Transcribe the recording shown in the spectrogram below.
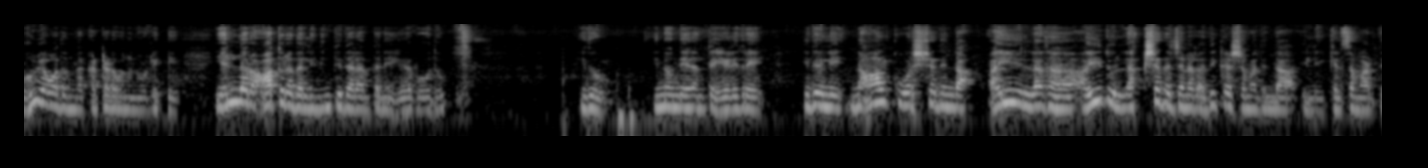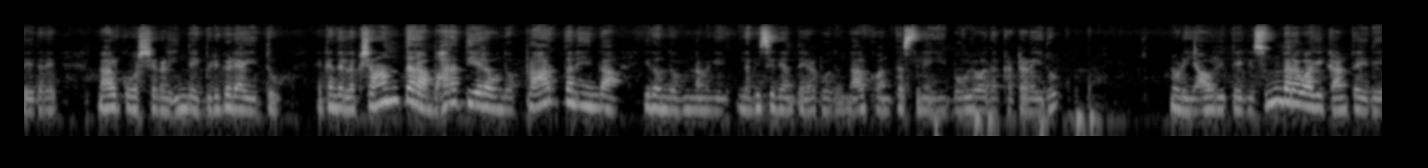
ಭವ್ಯವಾದ ಒಂದು ಕಟ್ಟಡವನ್ನು ನೋಡ್ಲಿಕ್ಕೆ ಎಲ್ಲರೂ ಆತುರದಲ್ಲಿ ನಿಂತಿದ್ದಾರೆ ಅಂತಾನೆ ಹೇಳಬಹುದು. ಇದು ಇನ್ನೊಂದೇನಂತ ಹೇಳಿದ್ರೆ, ಇದರಲ್ಲಿ ನಾಲ್ಕು ವರ್ಷದಿಂದ ಐ ಐದು ಲಕ್ಷದ ಜನರ ಅಧಿಕ ಶ್ರಮದಿಂದ ಇಲ್ಲಿ ಕೆಲಸ ಮಾಡ್ತಾ ಇದ್ದಾರೆ. ನಾಲ್ಕು ವರ್ಷಗಳ ಹಿಂದೆ ಬಿಡುಗಡೆ ಆಯಿತು. ಯಾಕಂದ್ರೆ ಲಕ್ಷಾಂತರ ಭಾರತೀಯರ ಒಂದು ಪ್ರಾರ್ಥನೆಯಿಂದ ಇದೊಂದು ನಮಗೆ ಲಭಿಸಿದೆ ಅಂತ ಹೇಳ್ಬೋದು. ನಾಲ್ಕು ಅಂತಸ್ತಿನ ಈ ಭವ್ಯವಾದ ಕಟ್ಟಡ ಇದು. ನೋಡಿ ಯಾವ ರೀತಿಯಾಗಿ ಸುಂದರವಾಗಿ ಕಾಣ್ತಾ ಇದೆ.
